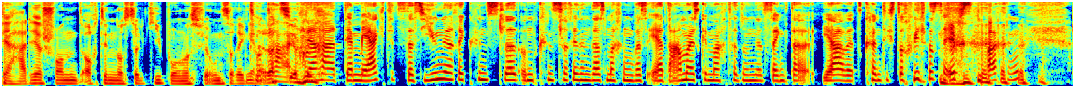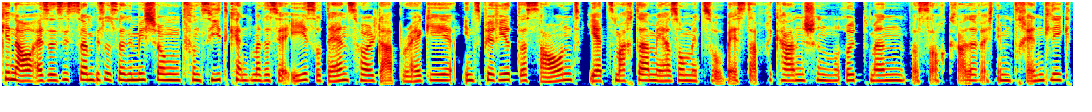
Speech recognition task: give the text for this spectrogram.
Der hat ja schon auch den Nostalgiebonus für unsere Generation. Total. Der, hat, der merkt jetzt, dass jüngere Künstler und Künstlerinnen das machen, was er damals gemacht hat und jetzt denkt er, ja, jetzt könnte ich es doch wieder selbst machen. genau, also es ist so ein bisschen so eine Mischung von Seed kennt man das ja eh, so Dancehall, Dub, Reggae, inspirierter Sound. Jetzt macht er mehr so mit so westafrikanischen Rhythmen, was auch gerade recht im Trend liegt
